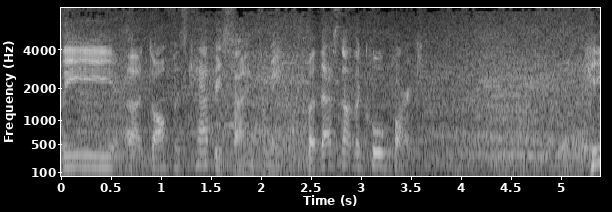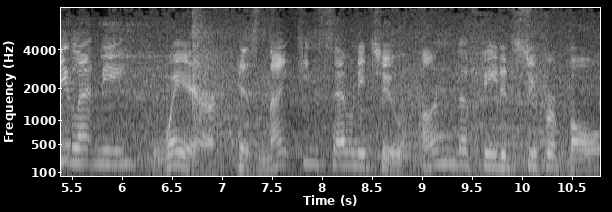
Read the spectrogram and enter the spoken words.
the uh, Dolphins cap he signed for me. But that's not the cool part. He let me wear his 1972 undefeated Super Bowl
